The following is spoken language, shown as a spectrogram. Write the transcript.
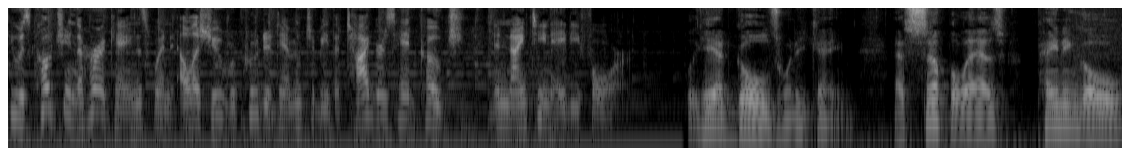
He was coaching the Hurricanes when LSU recruited him to be the Tigers head coach in 1984. He had goals when he came, as simple as painting the old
